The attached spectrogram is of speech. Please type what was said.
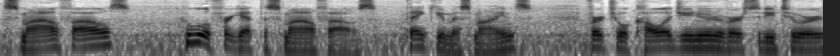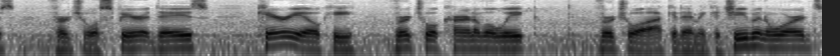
smile files. Who will forget the smile files? Thank you, Miss Mines virtual college and university tours, virtual spirit days, karaoke, virtual carnival week, virtual academic achievement awards,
